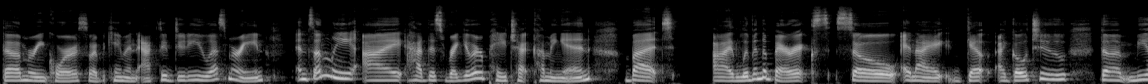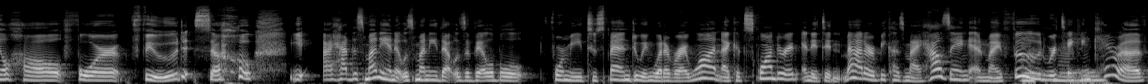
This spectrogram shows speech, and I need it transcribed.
the Marine Corps, so I became an active duty US Marine, and suddenly I had this regular paycheck coming in, but I live in the barracks, so and I get I go to the meal hall for food. So I had this money and it was money that was available for me to spend doing whatever I want. I could squander it and it didn't matter because my housing and my food were taken mm-hmm. care of.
